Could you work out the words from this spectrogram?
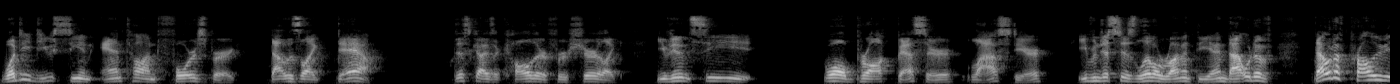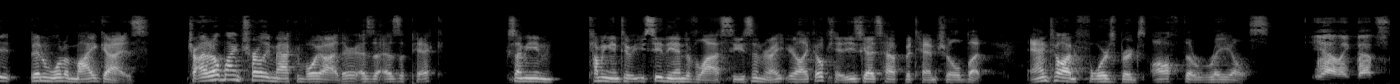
what did you see in Anton Forsberg? That was like, damn, this guy's a Calder for sure. Like, you didn't see, well, Brock Boeser last year. Even just his little run at the end, that would have, that would have probably been one of my guys. I don't mind Charlie McAvoy either as a, as a pick. Cause I mean, coming into it, you see the end of last season, right? You're like, okay, these guys have potential, but Anton Forsberg's off the rails. Yeah, like that's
